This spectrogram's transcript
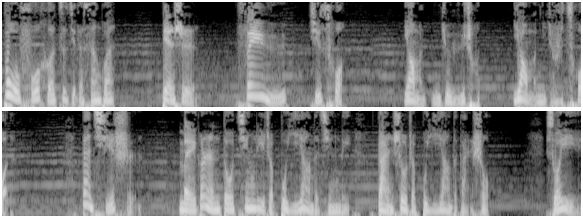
不符合自己的三观，便是非愚即错，要么你就愚蠢，要么你就是错的。但其实，每个人都经历着不一样的经历，感受着不一样的感受。所以，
